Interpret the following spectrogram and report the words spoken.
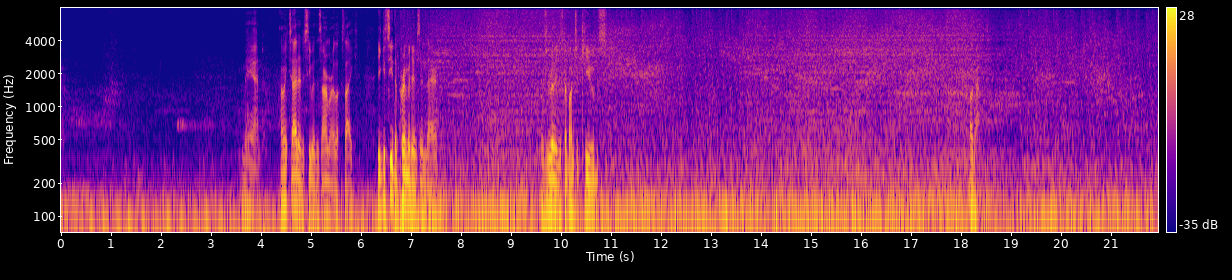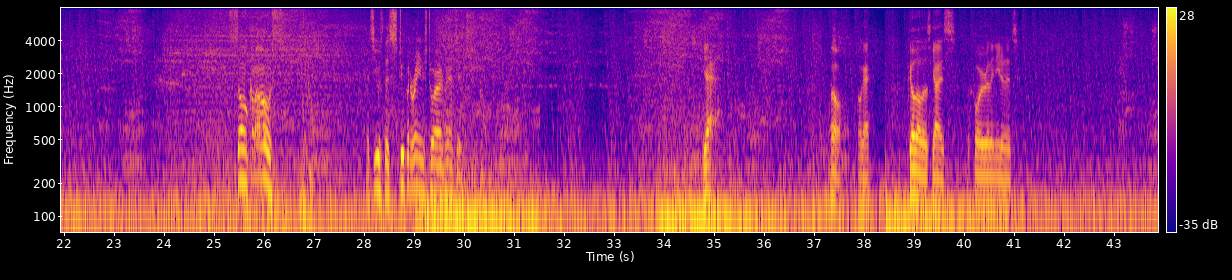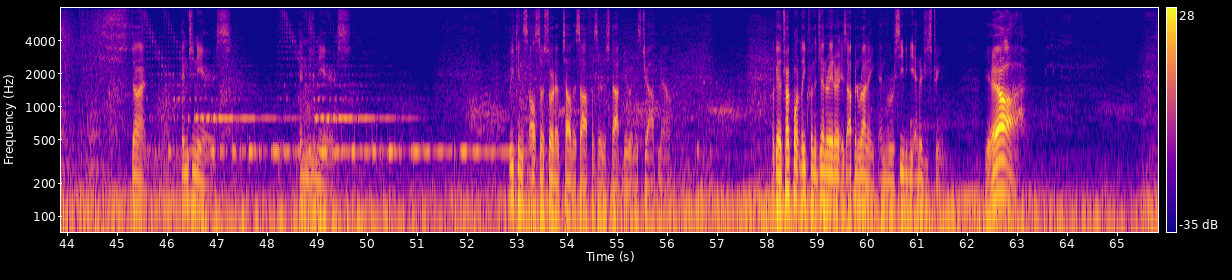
Man, I'm excited to see what this armor looks like. You can see the primitives in there. Which is really just a bunch of cubes. Okay. So close! Let's use this stupid range to our advantage. Yeah. Oh, okay. Killed all those guys before we really needed it. Done. Engineers engineers. We can also sort of tell this officer to stop doing his job now. Okay, the trunk port leak from the generator is up and running, and we're receiving the energy stream. Yeah!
